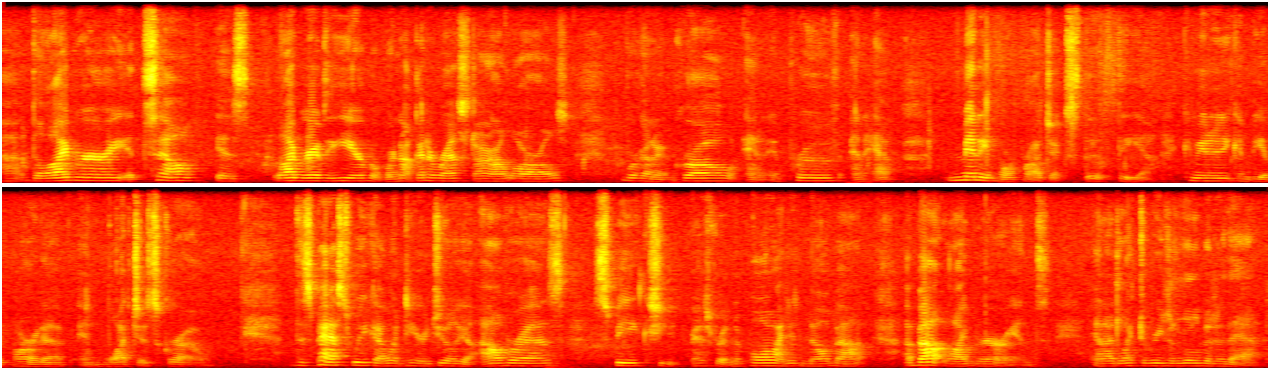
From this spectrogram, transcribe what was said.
Uh, The library itself is Library of the Year, but we're not going to rest on our laurels. We're going to grow and improve and have many more projects that the uh, community can be a part of and watch us grow. This past week, I went to hear Julia Alvarez speak. She has written a poem I didn't know about, about librarians, and I'd like to read a little bit of that.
